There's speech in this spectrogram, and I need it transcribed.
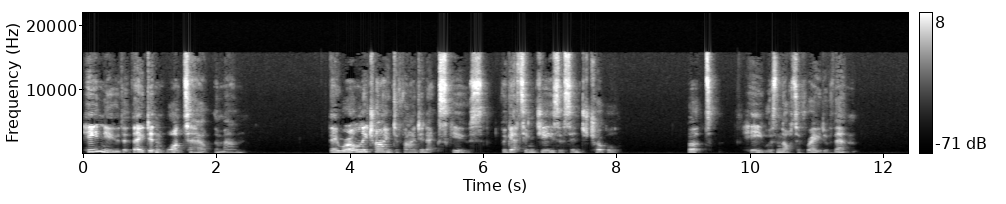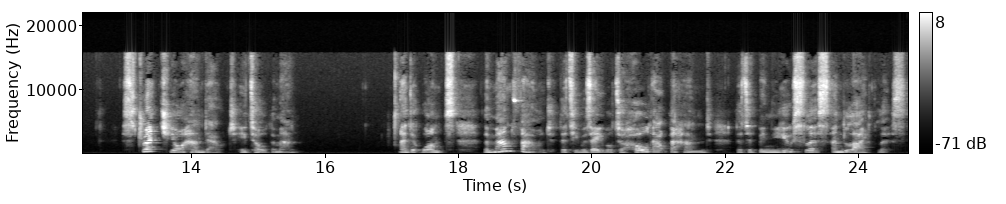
He knew that they didn't want to help the man. They were only trying to find an excuse for getting Jesus into trouble. But he was not afraid of them. Stretch your hand out, he told the man. And at once the man found that he was able to hold out the hand that had been useless and lifeless.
